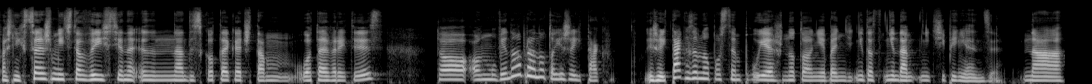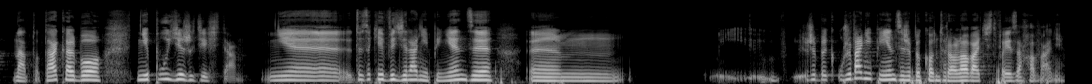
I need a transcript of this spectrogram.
właśnie chcesz mieć to wyjście na, na dyskotekę, czy tam whatever it is, to on mówi, dobra, no to jeżeli tak, jeżeli tak ze mną postępujesz, no to nie będzie, nie, nie dam nic ci pieniędzy na, na to, tak? Albo nie pójdziesz gdzieś tam. Nie, to jest takie wydzielanie pieniędzy, żeby, używanie pieniędzy, żeby kontrolować twoje zachowanie.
